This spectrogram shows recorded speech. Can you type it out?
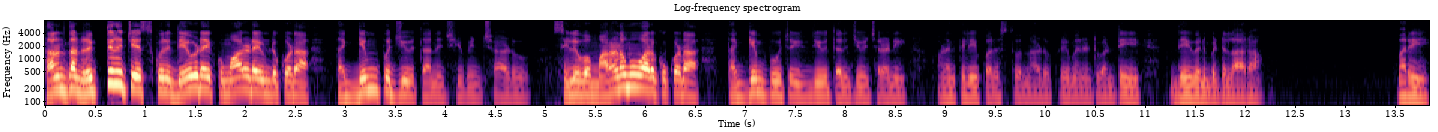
తనను తను రిక్తిని చేసుకుని దేవుడై కుమారుడై ఉండి కూడా తగ్గింపు జీవితాన్ని జీవించాడు. సిలువ మరణము వరకు కూడా తగ్గింపు జీవితాన్ని జీవించారని మనకు తెలియపరుస్తున్నాడు ప్రియమైనటువంటి దేవుని బిడ్డలారా. మరి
